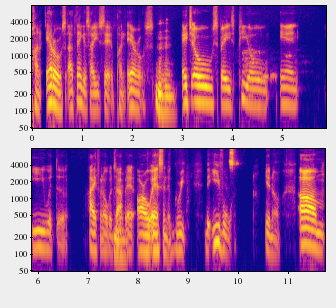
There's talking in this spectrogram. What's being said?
paneros, I think is how you say it, paneros. Mm-hmm. H O space P O N E with the hyphen over top mm-hmm. of that R O S in the Greek, the evil one, you know. Um,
